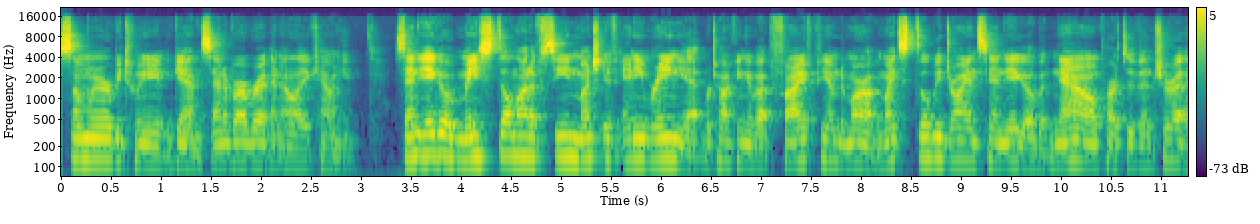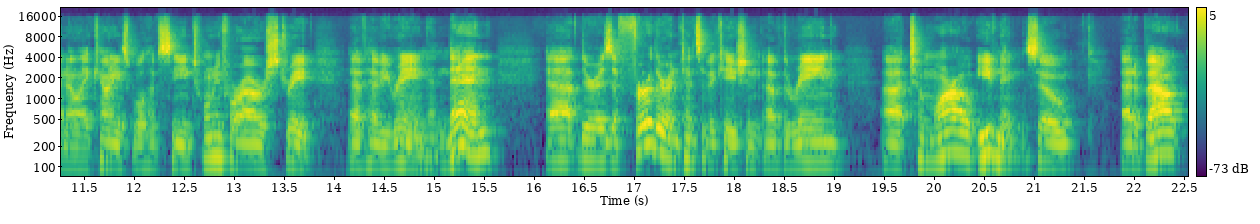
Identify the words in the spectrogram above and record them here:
somewhere between, again, Santa Barbara and LA County. San Diego may still not have seen much, if any, rain yet. We're talking about 5 p.m. tomorrow. It might still be dry in San Diego, but now parts of Ventura and LA counties will have seen 24 hours straight of heavy rain. And then uh, there is a further intensification of the rain uh, tomorrow evening. So at about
